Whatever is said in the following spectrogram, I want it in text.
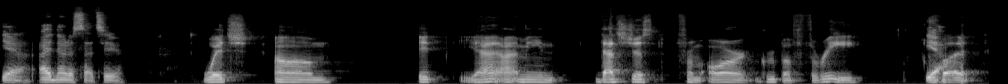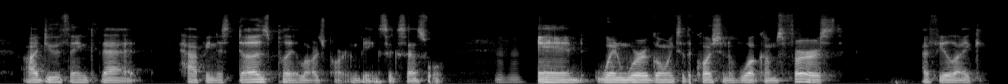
Yeah, I noticed that too. which um it yeah i mean that's just from our group of three Yeah. but i do think that happiness does play a large part in being successful Mhm. and when we're going to the question of what comes first i feel like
